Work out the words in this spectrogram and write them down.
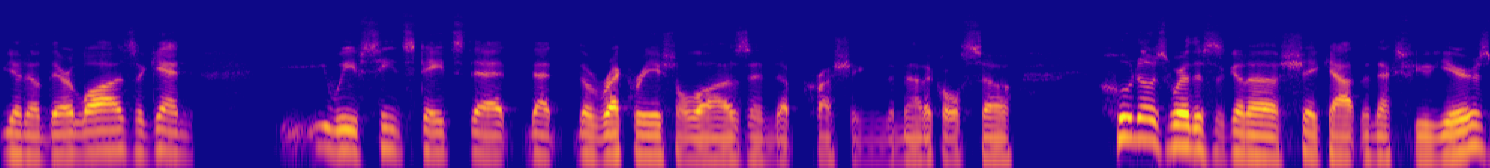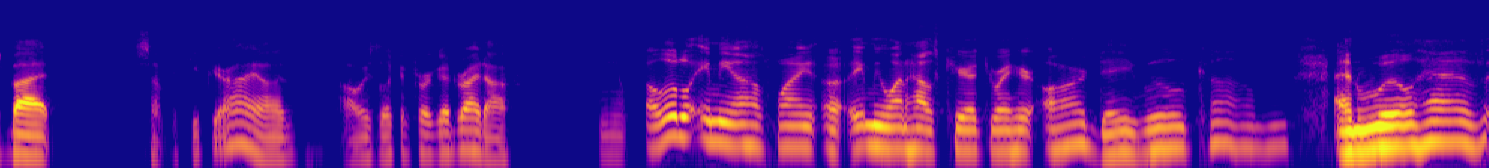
you know their laws again. We've seen states that that the recreational laws end up crushing the medical. So, who knows where this is going to shake out in the next few years? But something to keep your eye on. Always looking for a good write off. Yeah. A little Amy Winehouse, wine, uh, Amy Winehouse karaoke right here. Our day will come, and we'll have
